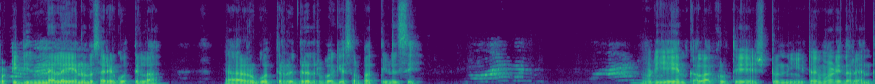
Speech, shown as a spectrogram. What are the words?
ಬಟ್ ಇದು ಇನ್ನೆಲ್ಲ ಸರಿಯಾಗಿ ಗೊತ್ತಿಲ್ಲ. ಯಾರು ಗೊತ್ತಿರಿದ್ರೆ ಅದ್ರ ಬಗ್ಗೆ ಸ್ವಲ್ಪ ತಿಳಿಸಿ. ನೋಡಿ ಏನು ಕಲಾಕೃತಿ ಎಷ್ಟು ನೀಟಾಗಿ ಮಾಡಿದ್ದಾರೆ ಅಂತ.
